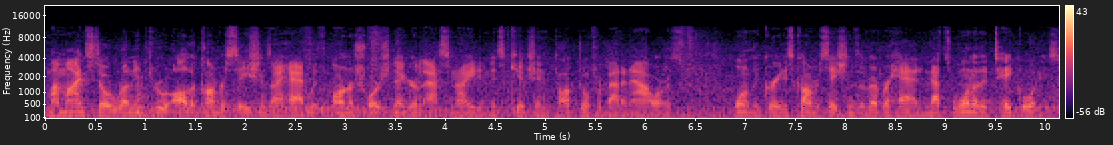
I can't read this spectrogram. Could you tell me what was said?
My mind's still running through all the conversations I had with Arnold Schwarzenegger last night in his kitchen. Talked to him for about an hour. It's one of the greatest conversations I've ever had, and that's one of the takeaways.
